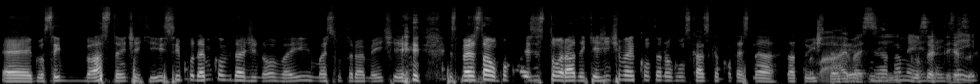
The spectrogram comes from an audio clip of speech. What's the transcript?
É, gostei bastante aqui. Se puder me convidar de novo aí, mais futuramente. Espero estar um pouco mais estourado aqui. A gente vai contando alguns casos que acontecem na, na Twitch Vai, também. vai sim, com Exatamente, é isso certeza. aí.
